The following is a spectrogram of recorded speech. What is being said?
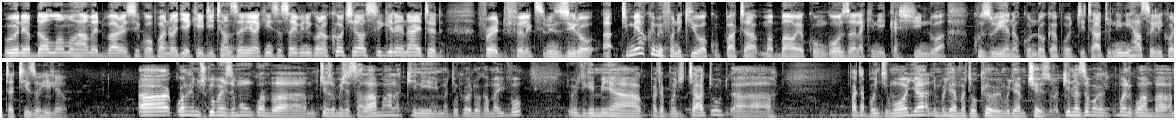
Huyo ni Abdallah Mohamed Baris kwa upande wa JKT Tanzania, lakini sasa hivi niko na kocha wa Singida United Fred Felix Minziro. Uh, timu yako imefanikiwa kupata mabao ya kuongoza lakini ikashindwa kuzuia na kuondoka pointi tatu. Nini hasa ilikuwa tatizo hii leo? Uh, kwanza nimshukuru Mwenyezi Mungu kwamba mchezo umesha salama, lakini matokeo ndio kama hivyo. Tulitegemea kupata pointi tatu uh, pata pointi moja ni moja ya matokeo, ni moja ya mchezo, lakini nasema kikubwa ni kwamba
